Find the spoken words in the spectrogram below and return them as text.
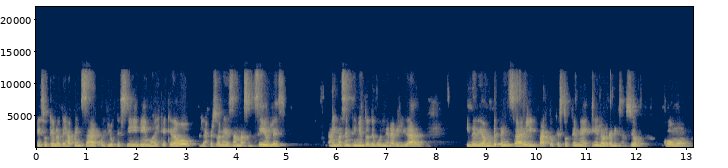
¿Eso qué nos deja pensar? Pues lo que sí vimos es que quedó, las personas están más sensibles, hay más sentimientos de vulnerabilidad y debíamos de pensar el impacto que esto tiene en la organización, cómo,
